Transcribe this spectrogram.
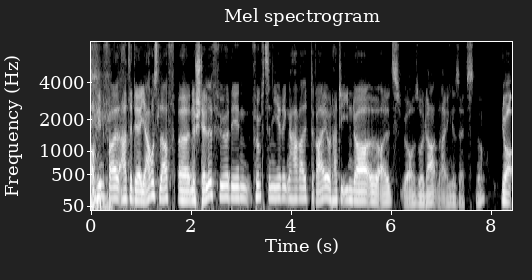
Auf jeden Fall hatte der Jaroslav äh, eine Stelle für den 15-jährigen Harald III und hatte ihn da äh, als ja, Soldaten eingesetzt. Ne? Ja.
